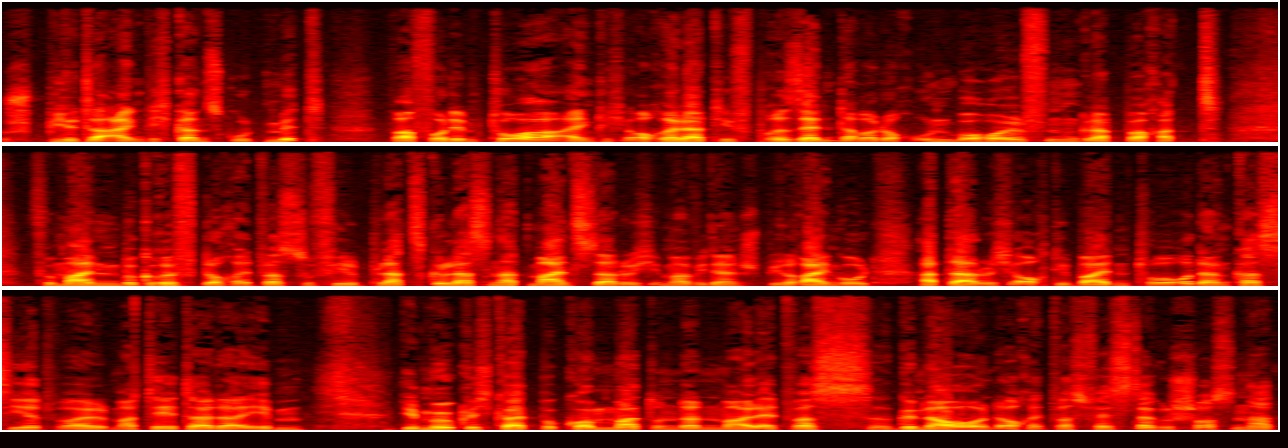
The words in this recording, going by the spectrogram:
spielte eigentlich ganz gut mit, war vor dem Tor eigentlich auch relativ präsent, aber doch unbeholfen. Gladbach hat für meinen Begriff doch etwas zu viel Platz gelassen, hat Mainz dadurch immer wieder ins Spiel reingeholt, hat dadurch auch die beiden Tore dann kassiert, weil Mateta da eben die Möglichkeit bekommen hat und dann mal etwas genauer und auch etwas fester geschossen hat.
